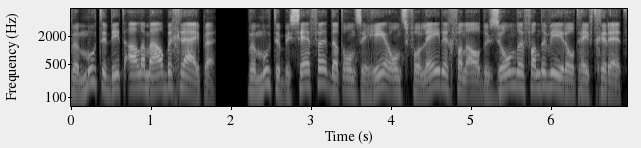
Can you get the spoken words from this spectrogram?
We moeten dit allemaal begrijpen. We moeten beseffen dat onze Heer ons volledig van al de zonden van de wereld heeft gered.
